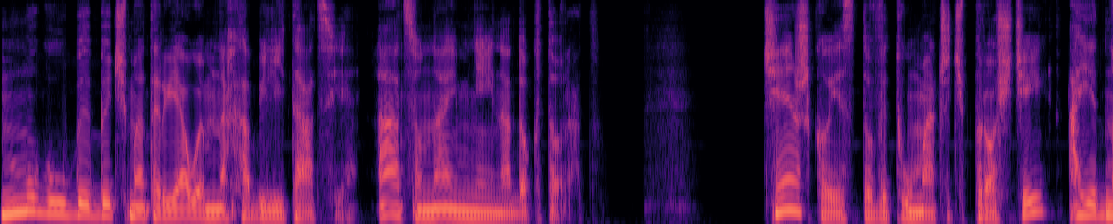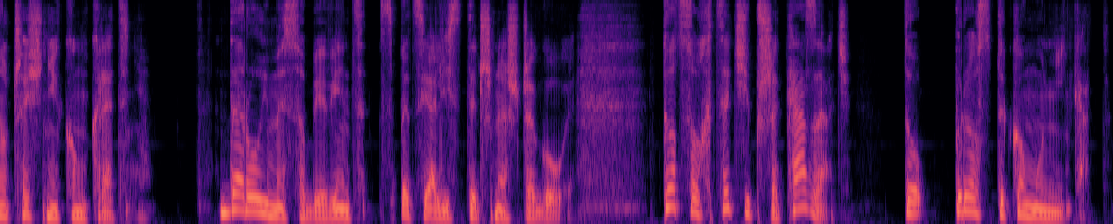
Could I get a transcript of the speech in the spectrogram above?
mógłby być materiałem na habilitację, a co najmniej na doktorat. Ciężko jest to wytłumaczyć prościej, a jednocześnie konkretnie. Darujmy sobie więc specjalistyczne szczegóły. To, co chcę Ci przekazać, to prosty komunikat.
